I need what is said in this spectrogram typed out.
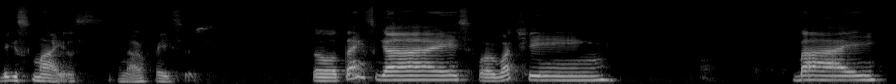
big smiles in our faces. So thanks guys for watching. Bye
